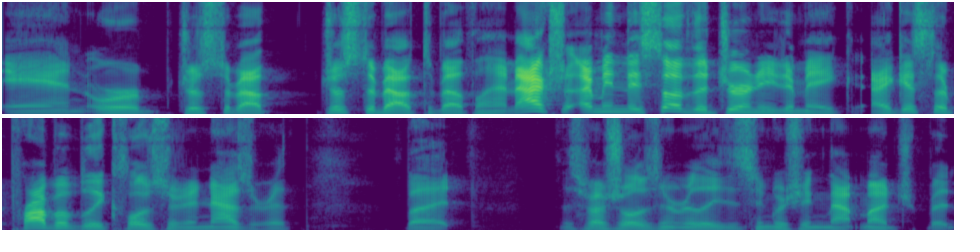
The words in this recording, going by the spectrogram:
and or just about just about to Bethlehem. Actually, I mean they still have the journey to make. I guess they're probably closer to Nazareth, but the special isn't really distinguishing that much. But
